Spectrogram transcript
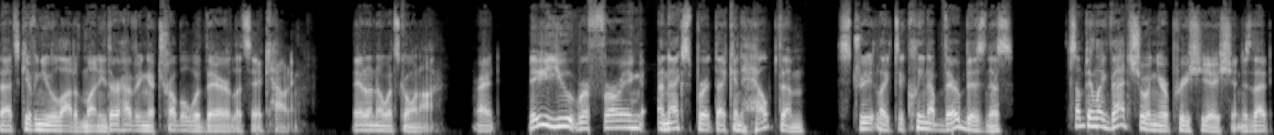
that's giving you a lot of money, they're having a trouble with their, let's say, accounting. They don't know what's going on, right? Maybe you referring an expert that can help them street, like to clean up their business, something like that showing your appreciation is that,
